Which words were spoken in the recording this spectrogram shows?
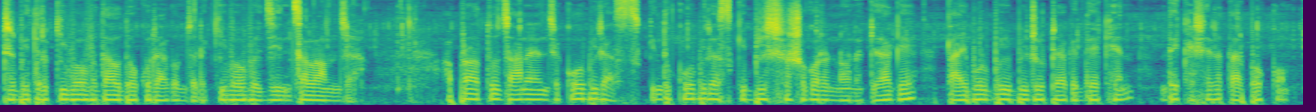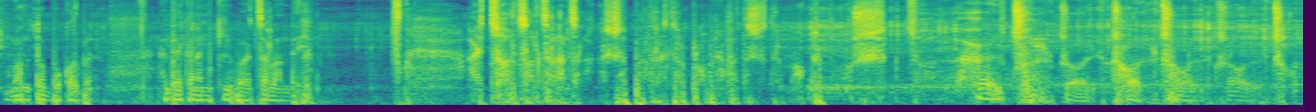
এটার ভিতরে কীভাবে দাও দাও করে আগুন জ্বলে কীভাবে জিন চালান যা আপনারা তো জানেন যে কবিরাজ, কিন্তু কবিরাজকে বিশ্বাসও করেন অনেকে। আগে তাই বলব, এই ভিডিওটা আগে দেখেন, দেখে সেরে তারপর মন্তব্য করবেন। দেখেন আমি কীভাবে চালান দিই। আর চল চল, চালান, চল আকাশের পাতলা চল প্রবণের বাতাস মগ্রে মুশিক চল। এই, চল চল চল চল চল চল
